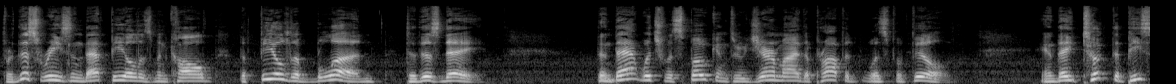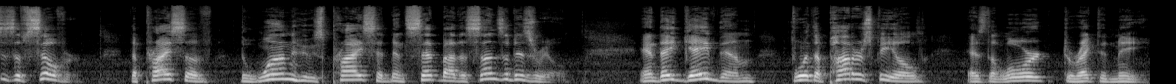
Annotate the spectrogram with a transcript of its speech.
For this reason, that field has been called the field of blood to this day. Then that which was spoken through Jeremiah the prophet was fulfilled. And they took the pieces of silver, the price of the one whose price had been set by the sons of Israel, and they gave them for the potter's field as the Lord directed me.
